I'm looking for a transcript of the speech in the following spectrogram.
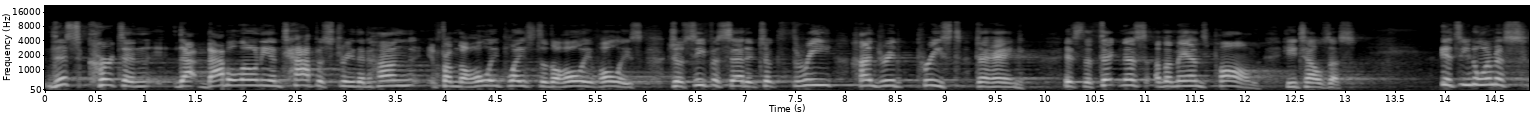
This curtain, that Babylonian tapestry that hung from the holy place to the Holy of Holies, Josephus said it took 300 priests to hang. It's the thickness of a man's palm, he tells us. It's enormous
